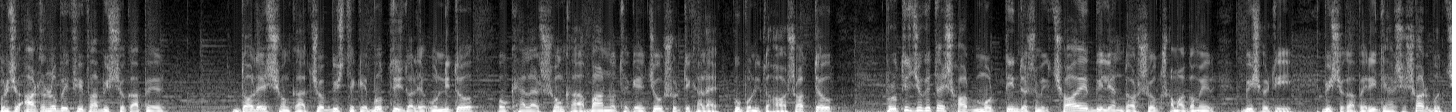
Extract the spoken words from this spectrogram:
উনিশশো আটানব্বই ফিফা বিশ্বকাপের দলের সংখ্যা চব্বিশ থেকে বত্রিশ দলে উন্নীত ও খেলার সংখ্যা বান্ন থেকে চৌষট্টি খেলায় উপনীত হওয়া সত্ত্বেও প্রতিযোগিতায় সর্বমোট তিন দশমিক ছয় বিলিয়ন দর্শক সমাগমের বিষয়টি বিশ্বকাপের ইতিহাসে সর্বোচ্চ।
